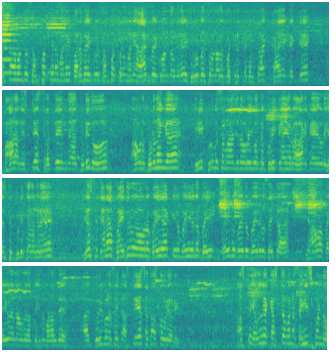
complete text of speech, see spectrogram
ಅಂತ ಒಂದು ಸಂಪತ್ತಿನ ಮನೆ ಬರಬೇಕು, ಸಂಪತ್ತಿನ ಮನೆ ಆಗಬೇಕು ಅಂತಂದ್ರೆ ಗುರು ಬಸವಣ್ಣವರು ಕೊಟ್ಟಿರ್ತಕ್ಕಂಥ ಕಾಯಕಕ್ಕೆ ಬಹಳ ನಿಷ್ಠೆ, ಶ್ರದ್ಧೆಯಿಂದ ದುಡಿದು ಅವರು ದುಡಿದಂಗ ಇಡೀ ಕುರುಬ ಸಮಾಜದವರು ಇವತ್ತು ಕುರಿಕಾಯವರು ಕಾಯೋರು, ಆಡು ಕಾಯೋರು ಎಷ್ಟು ದುಡಿತಾರಂದ್ರೆ ಎಷ್ಟು ಜನ ಬೈದರು ಅವರು ಬೈಯಕ್ಕೆ ಇರೋ, ಮೈ ಎಲ್ಲ ಬೈ, ಬೈದು ಬೈದು, ಬೈದರು ಸಹಿತ ಯಾವ ಬೈಗಳನ್ನು ಅವರು ಇದು ಮಾಡಲ್ದೆ, ಆ ಕುರಿಗಳು ಸಹಿತ ಅಷ್ಟೇ ಸತಾಸ್ತವ್ರಿ ಅವ್ರಿಗೆ. ಅಷ್ಟು ಎಲ್ಲ ಕಷ್ಟವನ್ನು ಸಹಿಸಿಕೊಂಡು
